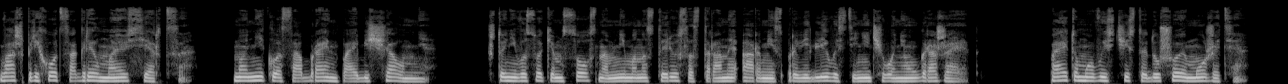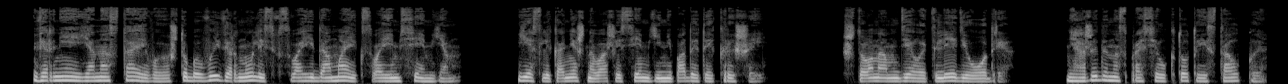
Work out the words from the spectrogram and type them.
Ваш приход согрел мое сердце, но Никлас Абрайн пообещал мне, что ни высоким соснам, ни монастырю со стороны армии справедливости ничего не угрожает. Поэтому вы с чистой душой можете... Вернее, я настаиваю, чтобы вы вернулись в свои дома и к своим семьям. Если, конечно, ваши семьи не под этой крышей. «Что нам делать, леди Одри?» — неожиданно спросил кто-то из толпы.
